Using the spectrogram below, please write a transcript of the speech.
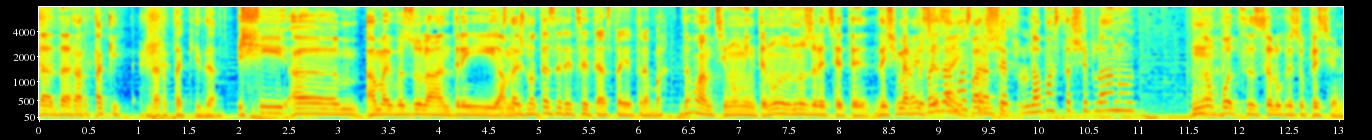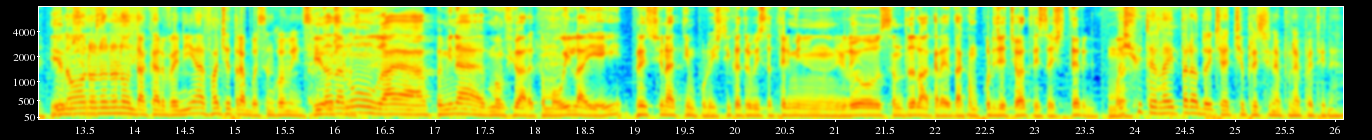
da, da. Tartaki. Tartaki, da. Și uh, am mai văzut la Andrei... Asta Am, își notează rețete, asta e treaba. da, mă, am ținut minte, nu, nu-s rețete. Deși mi-ar Mai plăcea Păi să la ai, Masterchef, la Masterchef la anul... Nu pot să lucrez sub presiune. Nu, nu, nu, nu, nu, dacă ar veni, ar face treabă, sunt convins. Da, dar nu, aia, pe mine aia mă înfioară, că mă uit la ei, presiunea timpului, știi că trebuie să termin, eu sunt de la care dacă îmi curge ceva trebuie să șterg, mă. Păi și uite, la Ipera 2, ce, ce presiune pune pe tine?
